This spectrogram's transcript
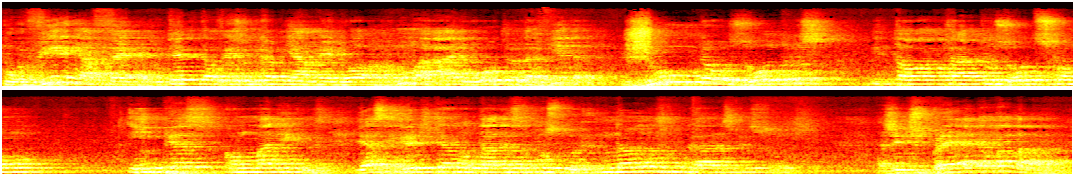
por virem à fé, por terem talvez um caminhar melhor numa área ou outra da vida, julgam os outros e tratam os outros como ímpias, como malignas. E essa igreja tem adotado essa postura, não julgar as pessoas. A gente prega a palavra.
